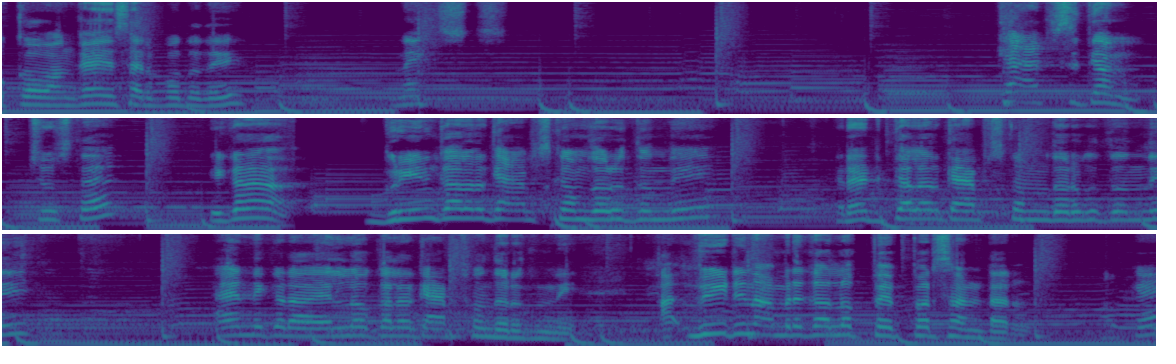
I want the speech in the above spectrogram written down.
ఒక్క వంకాయ సరిపోతుంది. నెక్స్ట్ క్యాప్సికమ్ చూస్తే ఇక్కడ గ్రీన్ కలర్ క్యాప్సికమ్ దొరుకుతుంది. రెడ్ కలర్ క్యాప్సికమ్ దొరుకుతుంది. అండ్ ఇక్కడ ఎల్లో కలర్ క్యాప్సికమ్ దొరుకుతుంది. వీటిని అమెరికాలో పెప్పర్స్ అంటారు. ఓకే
